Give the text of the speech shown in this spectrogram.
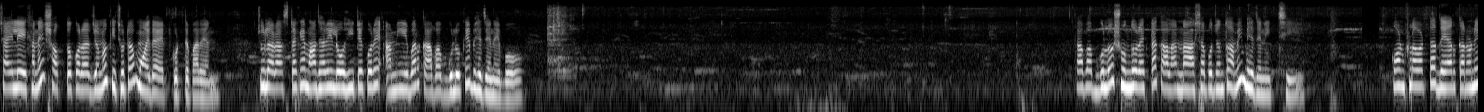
চাইলে এখানে শক্ত করার জন্য কিছুটা ময়দা অ্যাড করতে পারেন। চুলার আঁচটাকে মাঝারি লো হিটে করে আমি এবার কাবাবগুলোকে ভেজে নেব। কাবাবগুলো সুন্দর একটা কালার না আসা পর্যন্ত আমি ভেজে নিচ্ছি। কর্নফ্লাওয়ারটা দেওয়ার কারণে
